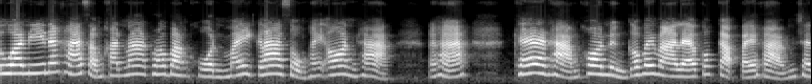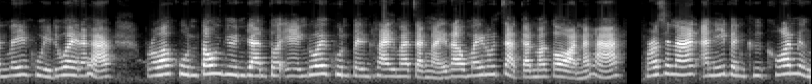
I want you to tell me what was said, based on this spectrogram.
ตัวนี้นะคะสำคัญมากเพราะบางคนไม่กล้าส่งให้อ้อนค่ะนะคะแค่ถามข้อหนึ่งก็ไม่มาแล้วก็กลับไปค่ะ ฉันไม่คุยด้วยนะคะ เพราะว่าคุณต้องยืนยันตัวเองด้วยคุณเป็นใครมาจากไหนเราไม่รู้จักกันมาก่อนนะคะ เพราะฉะนั้นอันนี้เป็นคือข้อหนึ่ง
